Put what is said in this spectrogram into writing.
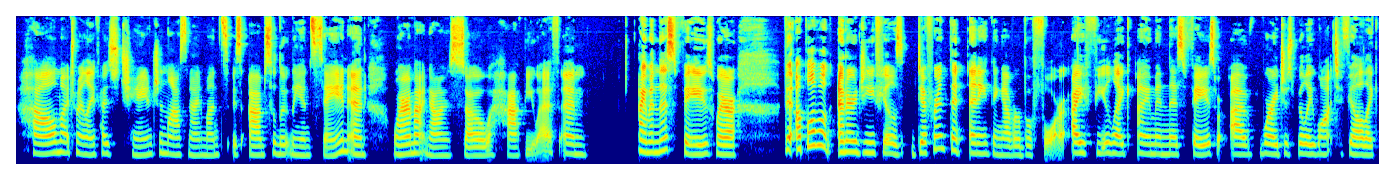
how much my life has changed in the last nine months is absolutely insane. And where I'm at now, I'm so happy with. And I'm in this phase where the upleveled energy feels different than anything ever before. I feel like I'm in this phase where I where I just really want to feel like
